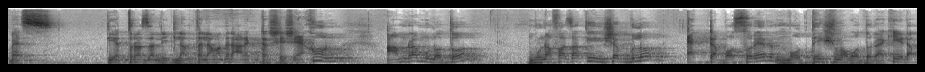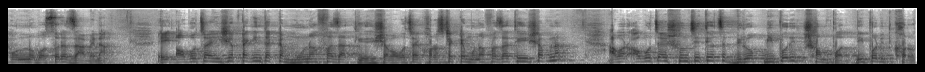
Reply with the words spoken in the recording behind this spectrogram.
ব্যাস, তিয়াত্তর হাজার লিখলাম। তাহলে আমাদের আরেকটা শেষ। এখন আমরা মূলত মুনাফা জাতীয় হিসাবগুলো একটা বছরের মধ্যেই সীমাবদ্ধ রাখি, এটা অন্য বছরে যাবে না। এই অবচয় হিসাবটা কিন্তু একটা মুনাফা জাতীয় হিসাব। অবচয় খরচটা একটা মুনাফা জাতীয় হিসাব না। আবার অবচয় সঞ্চিতি হচ্ছে বিপরীত সম্পদ, বিপরীত খরচ।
